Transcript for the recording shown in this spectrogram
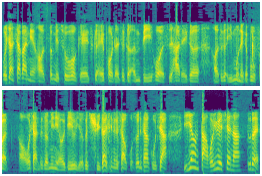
我想下半年哈，分别出货给这个 Apple 的这个 NB 或者是它的一个哦这个荧幕的一个部分哦，我想这个 Mini LED 有一个取代性的一个效果，所以你看股价一样打回月线呢，对不对？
